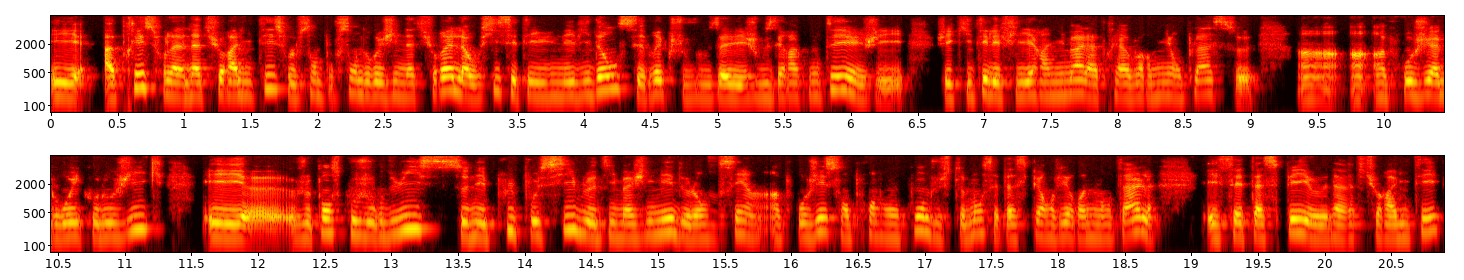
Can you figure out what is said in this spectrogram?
Et après, sur la naturalité, sur le 100% d'origine naturelle, là aussi, c'était une évidence. C'est vrai que je vous, ai raconté, j'ai quitté les filières animales après avoir mis en place euh, un, projet agroécologique. Et je pense qu'aujourd'hui, ce n'est plus possible d'imaginer de lancer un, un projet sans prendre en compte justement cet aspect environnemental et cet aspect naturalité.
